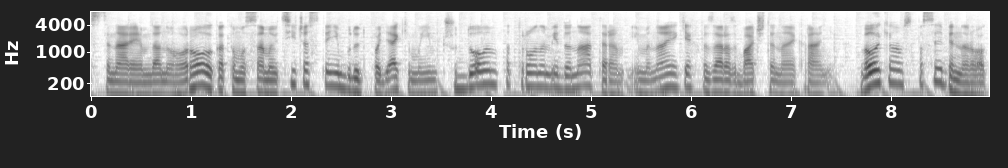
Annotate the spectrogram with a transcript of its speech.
сценарієм даного ролика, тому саме в цій частині будуть подяки моїм чудовим патронам і донатерам, імена яких ви зараз бачите на екрані. Велике вам спасибі, народ.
